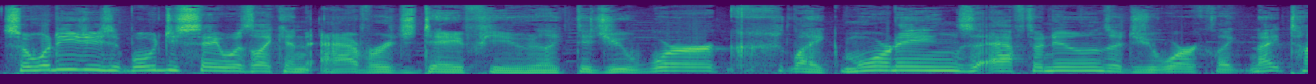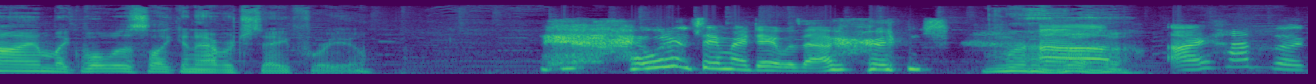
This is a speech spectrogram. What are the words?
So what do you what would you say was like an average day for you? Like did you work like mornings, afternoons, or did you work like nighttime? Like what was like an average day for you? I wouldn't say my day was average. uh, I had the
